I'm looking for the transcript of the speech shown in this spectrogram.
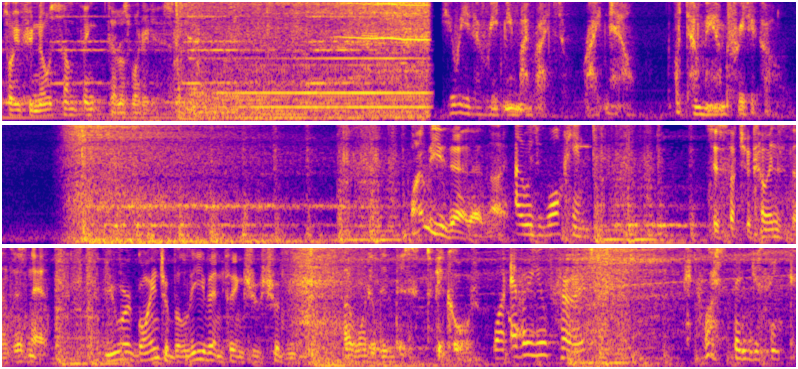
So if you know something, tell us what it is. You either read me my rights right now, or tell me I'm free to go. Why were you there that night? I was walking. It's just such a coincidence, isn't it? You are going to believe in things you shouldn't. I wanted this to be called. Whatever you've heard, it's worse than you think.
